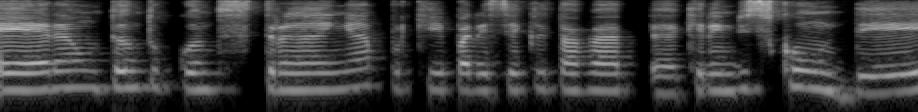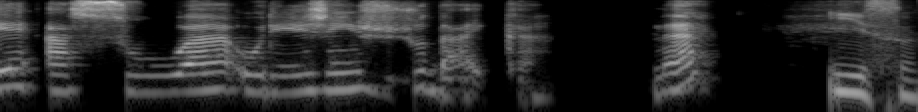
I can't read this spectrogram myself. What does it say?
era um tanto quanto estranha, porque parecia que ele estava é, querendo esconder a sua origem judaica. né? Isso.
